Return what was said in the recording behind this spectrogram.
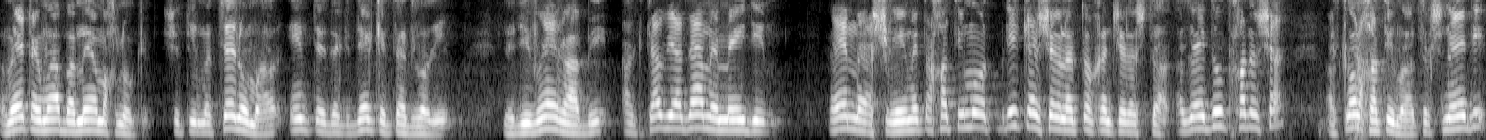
אומרת הגמרא במה המחלוקת, שתימצא לומר אם תדקדק את הדברים לדברי רבי, על כתב ידם הם מעידים. הם מאשרים את החתימות בלי קשר לתוכן של השטר. אז העדות חדשה. אז כל חתימה צריך שני עדים.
